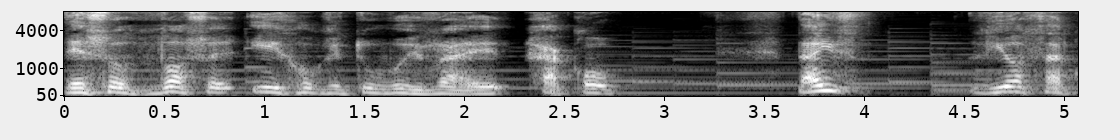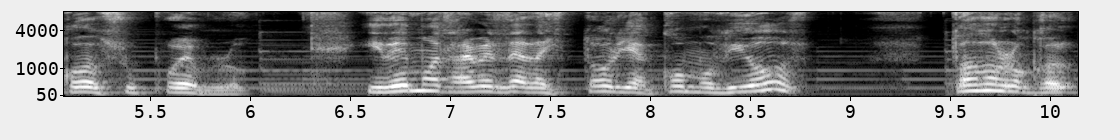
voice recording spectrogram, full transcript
de esos doce hijos que tuvo Israel, Jacob. De Dios sacó a su pueblo. Y vemos a través de la historia cómo Dios, todo lo que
